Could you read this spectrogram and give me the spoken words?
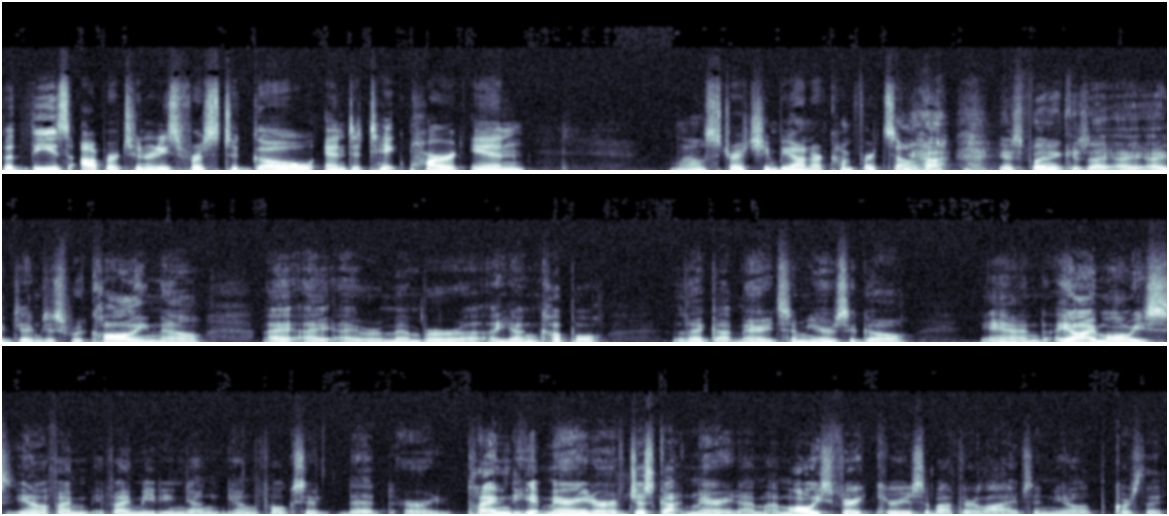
But these opportunities for us to go and to take part in, well, stretching beyond our comfort zone. Yeah, it's funny because I, I, I I'm just recalling now. I I, I remember a, a young couple that got married some years ago, and you know I'm always you know if I'm if I'm meeting young young folks that, that are planning to get married or have just gotten married, I'm I'm always very curious about their lives, and you know of course the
